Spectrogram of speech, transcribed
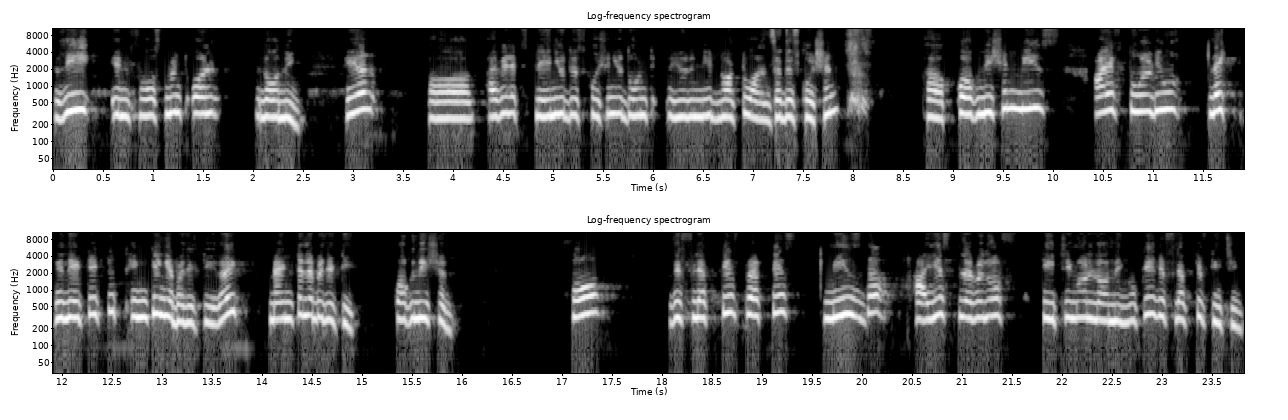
Reinforcement or learning. Here uh, i will explain you this question. You don't you need not to answer this question. Uh, cognition means i have told you like related to thinking ability right? Mental ability cognition. So reflective practice means the highest level of teaching or learning okay? Reflective teaching.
